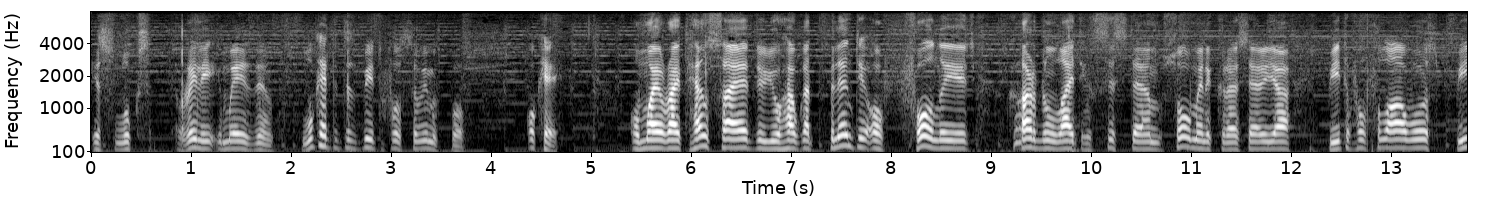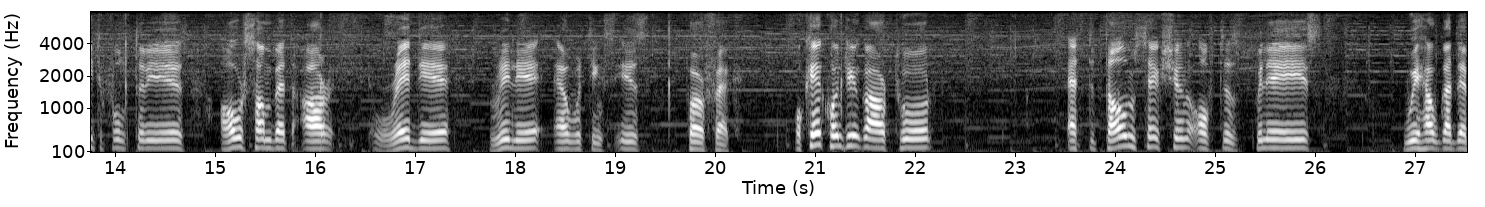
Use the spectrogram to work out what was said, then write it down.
It looks really amazing. Look at this beautiful swimming pool. Okay, on my right hand side, you have got plenty of foliage, garden lighting system, so many grass area, beautiful flowers, beautiful trees. Our sunbed are ready. Really, everything is perfect. Okay, continue our tour. At the town section of this place, we have got a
